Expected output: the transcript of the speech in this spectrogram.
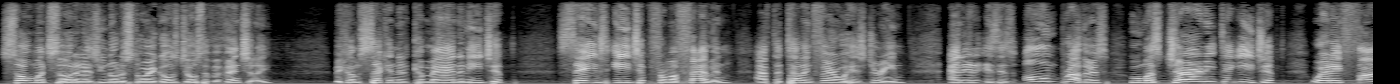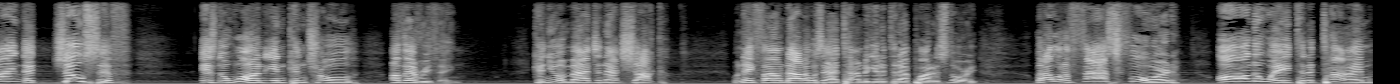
So much so that, as you know, the story goes, Joseph eventually becomes second in command in Egypt, saves Egypt from a famine after telling Pharaoh his dream, and it is his own brothers who must journey to Egypt where they find that Joseph is the one in control of everything. Can you imagine that shock? When they found out, I wish I had time to get into that part of the story. But I want to fast forward all the way to the time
